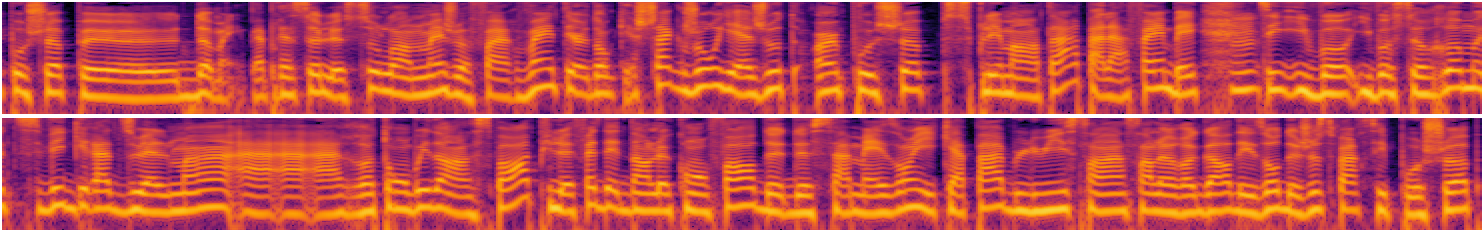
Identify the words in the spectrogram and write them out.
push-ups euh, demain. Puis après ça, le surlendemain, je vais faire 21. Donc, chaque jour, il ajoute un push-up supplémentaire. Puis à la fin, ben, mm. tu sais, il va, il va se remotiver graduellement à, à, retomber dans le sport. Puis le fait d'être dans le confort de, de, sa maison, il est capable, lui, sans, sans le regard des autres, de juste faire ses push-ups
